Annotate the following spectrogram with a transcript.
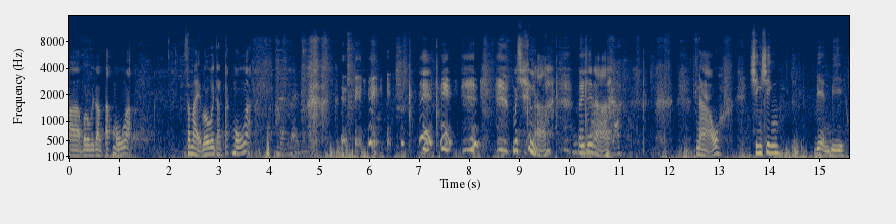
มาบรมจันทร์ตักมงอะสมัยบรมจันทร์ตักมงอะไม่ใช่หนา ไม่ใช่หนา หนาว ชิงชิง B&B โห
